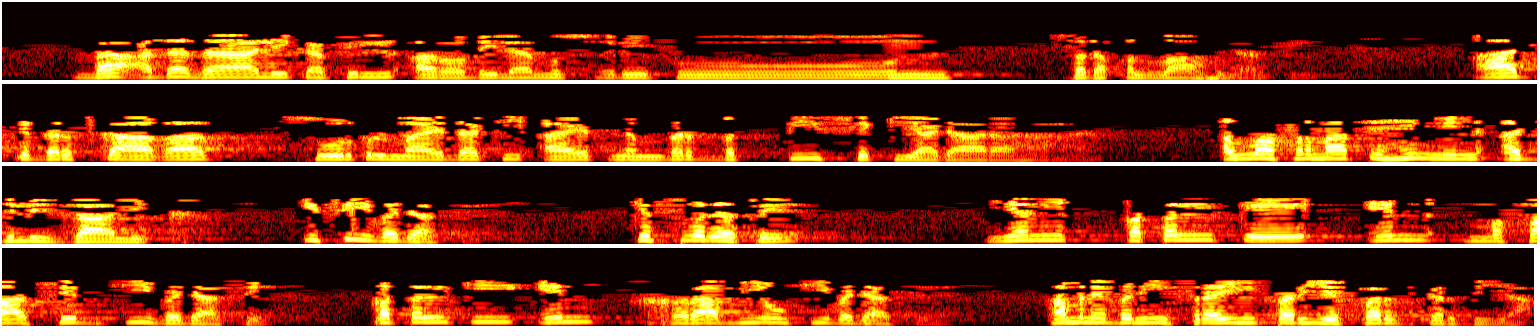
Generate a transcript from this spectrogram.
بعد ذلك في الارض لمسرفون. صدق اللہ العظیم. آج کے درس کا آغاز سورت المائدہ کی آیت نمبر بتیس سے کیا جا رہا ہے. اللہ فرماتے ہیں، من اجل ذالک اسی وجہ سے. کس وجہ سے؟ یعنی قتل کے ان مفاسد کی وجہ سے. قتل کی ان خرابیوں کی وجہ سے. ہم نے بنی اسرائیل پر یہ فرض کر دیا۔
